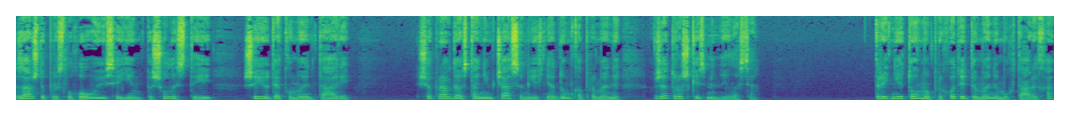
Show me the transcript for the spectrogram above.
Завжди прислуховуюся їм, пишу листи, шию де коментарі. Щоправда, останнім часом їхня думка про мене вже трошки змінилася. Три дні тому приходить до мене Мухтариха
